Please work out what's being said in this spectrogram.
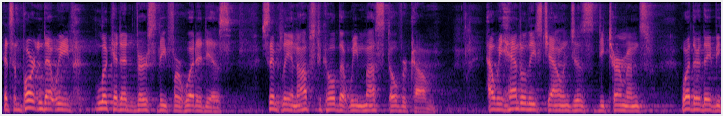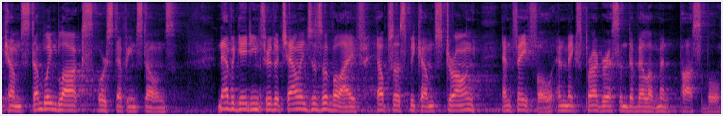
It's important that we look at adversity for what it is simply an obstacle that we must overcome. How we handle these challenges determines whether they become stumbling blocks or stepping stones. Navigating through the challenges of life helps us become strong and faithful and makes progress and development possible.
